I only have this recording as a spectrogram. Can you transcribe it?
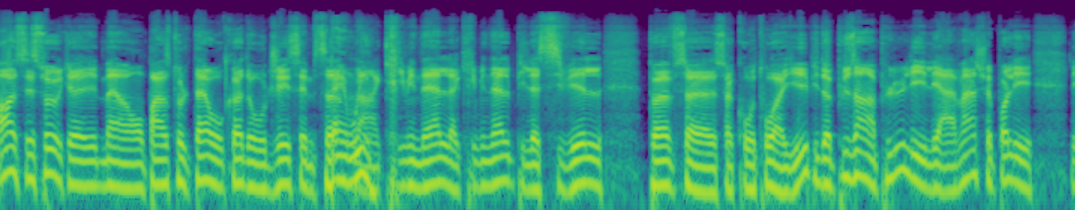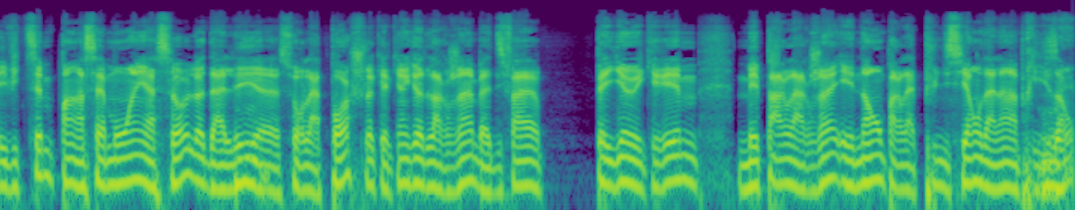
Ah, c'est sûr que ben, on pense tout le temps au cas d'O.J. Simpson ben oui. en criminel, le criminel puis le civil peuvent se, se, côtoyer. Puis de plus en plus, les, les avant, je sais pas, les, les victimes pensaient moins à ça, d'aller hmm. euh, sur la poche. Quelqu'un qui a de l'argent, ben, d'y faire payer un crime, mais par l'argent et non par la punition d'aller en prison.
